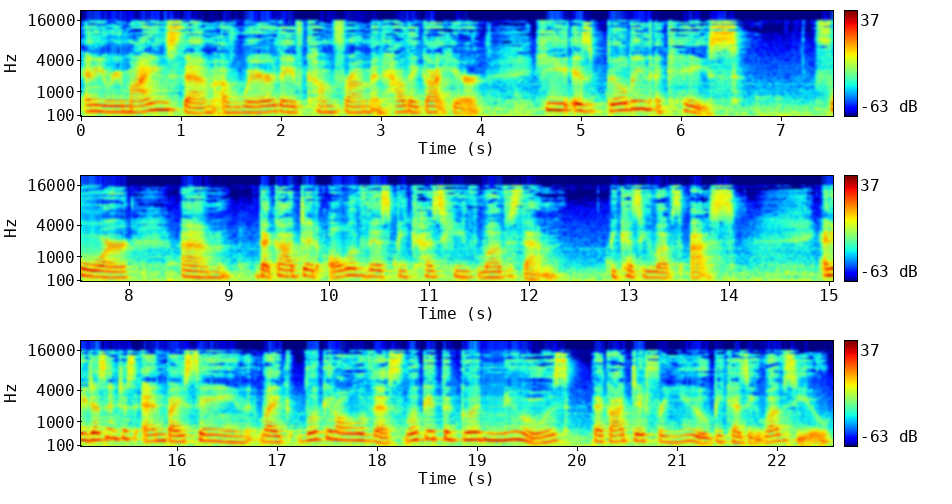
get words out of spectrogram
and he reminds them of where they've come from and how they got here, he is building a case for um, that God did all of this because he loves them, because he loves us. And he doesn't just end by saying, like, look at all of this, look at the good news that God did for you because he loves you.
